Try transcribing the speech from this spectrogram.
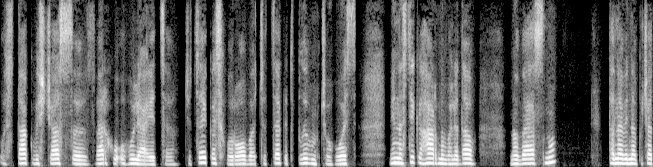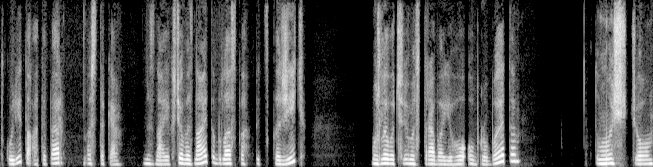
ось так весь час е, зверху оголяється. Чи це якась хвороба, чи це під впливом чогось. Він настільки гарно виглядав на весну, та навіть на початку літа, а тепер ось таке. Не знаю, якщо ви знаєте, будь ласка, підскажіть. Можливо, чимось треба його обробити, тому що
